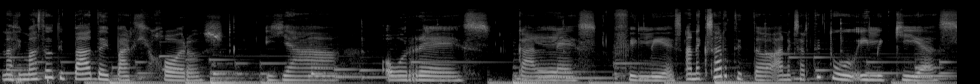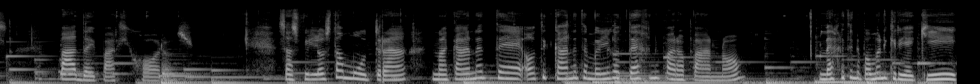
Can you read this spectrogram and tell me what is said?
να θυμάστε ότι πάντα υπάρχει χώρος για ωραίες, καλές φιλίες. Ανεξάρτητα, ανεξαρτήτου ηλικίας πάντα υπάρχει χώρος. Σας φιλώ στα μούτρα να κάνετε ό,τι κάνετε με λίγο τέχνη παραπάνω μέχρι την επόμενη Κυριακή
